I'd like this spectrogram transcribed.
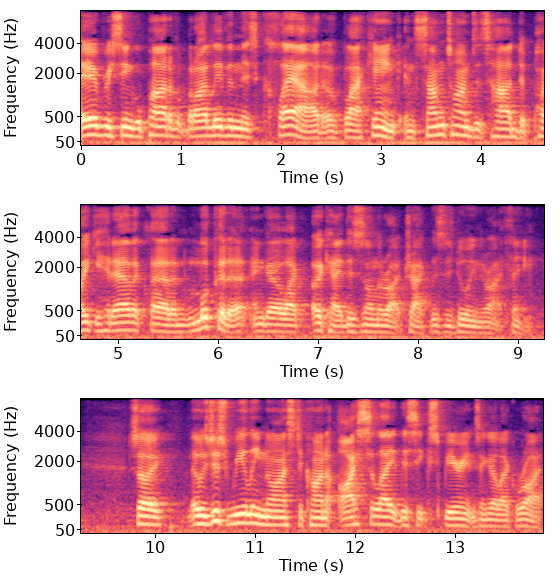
every single part of it, but I live in this cloud of black ink, and sometimes it's hard to poke your head out of the cloud and look at it and go like, okay, this is on the right track, this is doing the right thing. So it was just really nice to kind of isolate this experience and go like, right,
